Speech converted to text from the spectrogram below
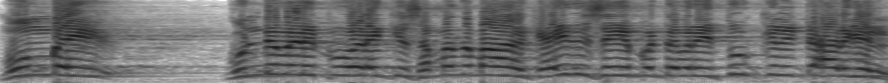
மும்பை குண்டுவெடிப்பு வழக்கு சம்பந்தமாக கைது செய்யப்பட்டவரை தூக்கிலிட்டார்கள்.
